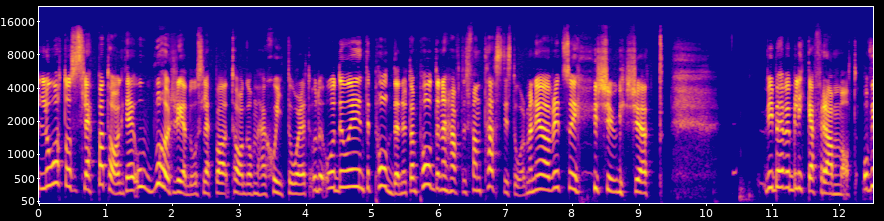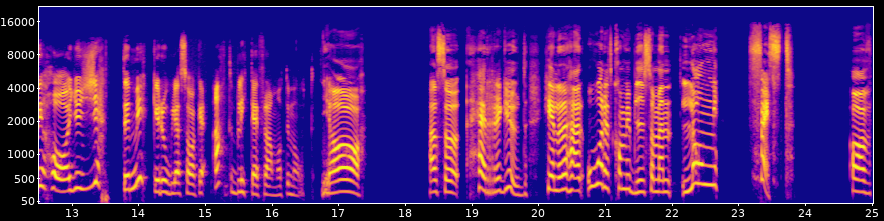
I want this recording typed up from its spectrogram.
låt oss släppa taget. Jag är oerhört redo att släppa tag om det här skitåret. Och då, och då är det inte podden, utan podden har haft ett fantastiskt år. Men i övrigt så är 2021. Vi behöver blicka framåt. Och vi har ju jättemycket roliga saker att blicka framåt emot. Ja, alltså herregud. Hela det här året kommer ju bli som en lång fest av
